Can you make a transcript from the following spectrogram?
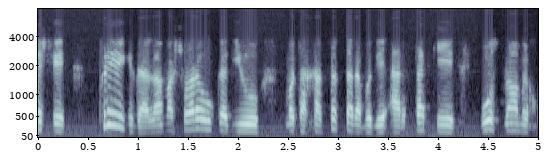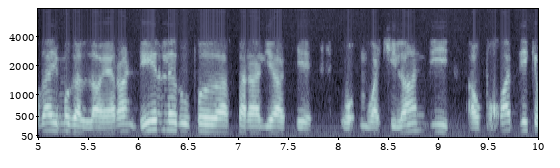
نشي پريږده لا مشوره وکړه د يو متخصص سره په دې ارڅه کې اوس نام خدای موږ لايران ډير لرو په استراليا کې وکيلان دي او په خوا دې کې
